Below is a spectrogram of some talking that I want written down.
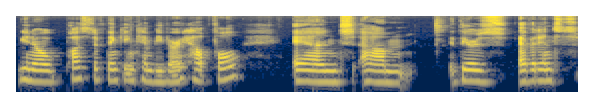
you know, positive thinking can be very helpful. And um, there's evidence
